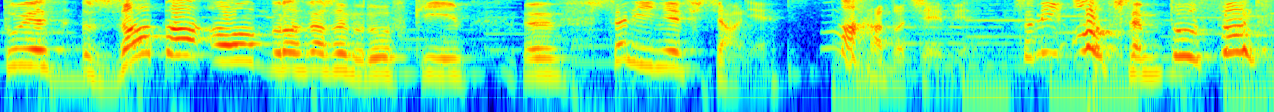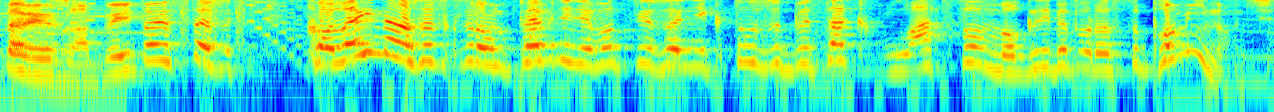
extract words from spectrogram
Tu jest żaba o rozmiarze mrówki w szczelinie w ścianie. Macha do ciebie. Czyli owszem, tu są cztery żaby i to jest też kolejna rzecz, którą pewnie nie wątpię, że niektórzy by tak łatwo mogliby po prostu pominąć.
